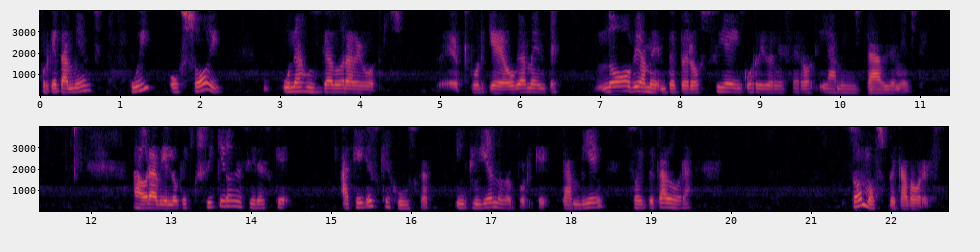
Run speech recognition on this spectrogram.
porque también fui o soy una juzgadora de otros, eh, porque obviamente, no obviamente, pero sí he incurrido en ese error, lamentablemente. Ahora bien, lo que sí quiero decir es que aquellos que juzgan, incluyéndome porque también soy pecadora, somos pecadores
